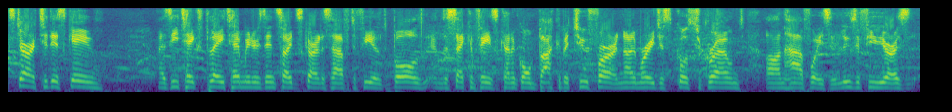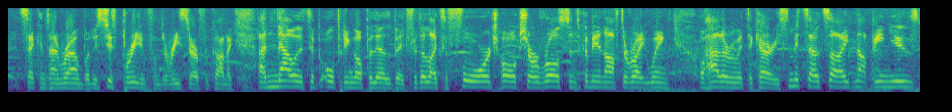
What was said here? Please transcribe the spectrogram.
start to this game. As he takes play 10 metres inside the Scarlets half the field. Ball in the second phase kind of going back a bit too far, and Niall Murray just goes to ground on halfway. So lose a few yards second time round, but it's just brilliant from the restart for Connacht. And now it's opening up a little bit for the likes of Forde, Hawkshaw, Ralston to come in off the right wing. O'Halloran with the carry. Smith's outside, not being used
